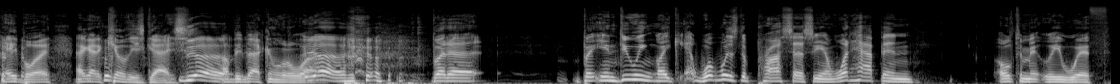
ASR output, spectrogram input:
hey boy, I got to kill these guys. Yeah. I'll be back in a little while. Yeah. But uh, but in doing like, what was the process? You know, what happened ultimately with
